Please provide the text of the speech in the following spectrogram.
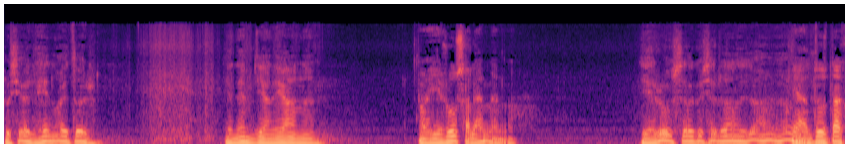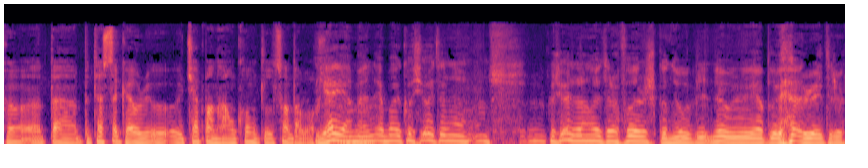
Rosjøl henne etter, jeg nevnte han i Ja, Jerusalem ennå. Jerusalem så där. Ja, du snackar att Bethesda kör i Köpenhamn kom till Sandavåg. Ja, ja, men jag bara kus hva den kus hva den lite nå er nu nu her, vet du.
